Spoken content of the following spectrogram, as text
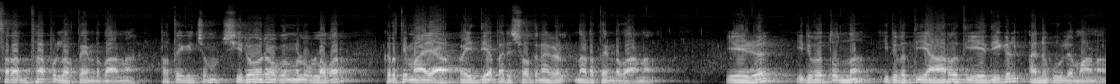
ശ്രദ്ധ പുലർത്തേണ്ടതാണ്. പ്രത്യേകിച്ചും ശിരോരോഗങ്ങളുള്ളവർ കൃത്യമായ വൈദ്യ പരിശോധനകൾ നടത്തേണ്ടതാണ്. ഏഴ് ഇരുപത്തൊന്ന് ഇരുപത്തിയാറ് തീയതികൾ അനുകൂലമാണ്.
